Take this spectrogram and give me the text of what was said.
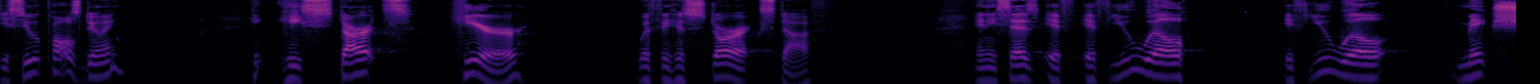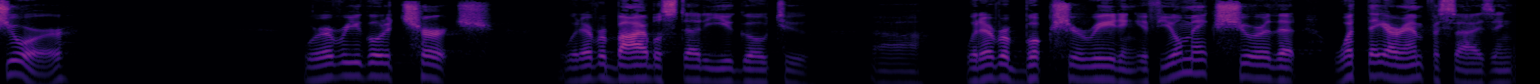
Do you see what Paul's doing? He, he starts here with the historic stuff, and he says, if, if you will, if you will make sure wherever you go to church, whatever Bible study you go to, uh, whatever books you're reading, if you'll make sure that what they are emphasizing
